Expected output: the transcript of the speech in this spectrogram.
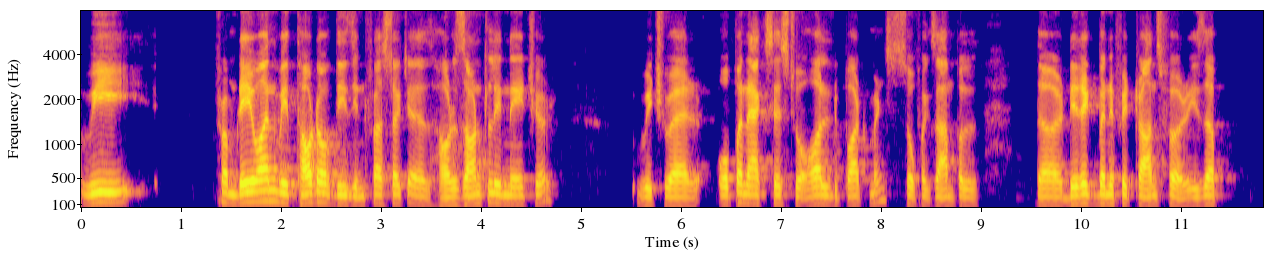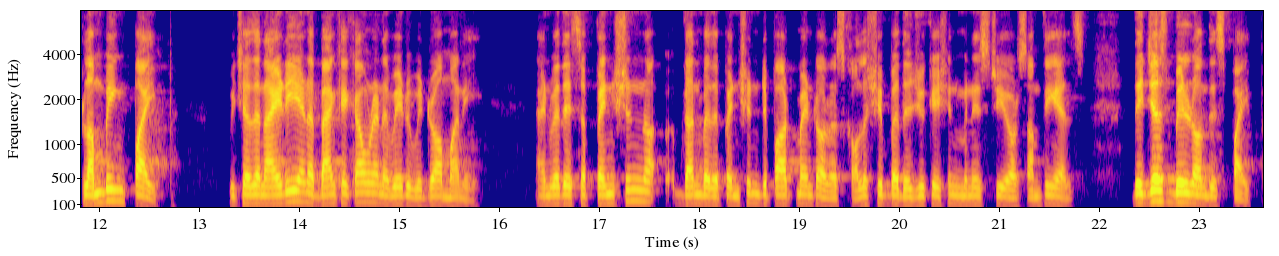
we, from day one, we thought of these infrastructure as horizontal in nature which were open access to all departments. So for example, the direct benefit transfer is a plumbing pipe, which has an ID and a bank account and a way to withdraw money. And whether it's a pension uh, done by the pension department or a scholarship by the education ministry or something else, they just build on this pipe.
